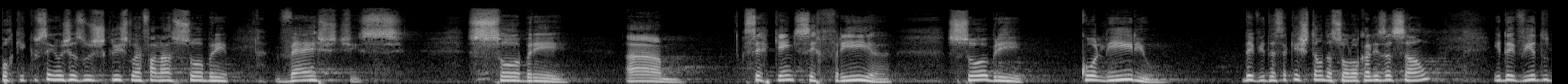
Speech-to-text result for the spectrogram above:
porque que o Senhor Jesus Cristo vai falar sobre vestes, sobre ah, ser quente, ser fria, sobre colírio, devido a essa questão da sua localização e devido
